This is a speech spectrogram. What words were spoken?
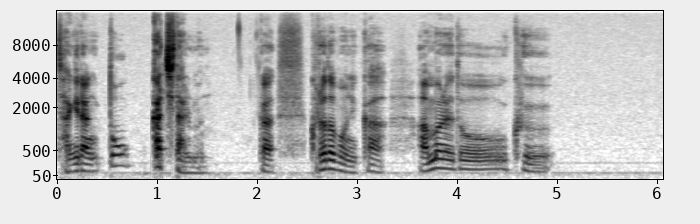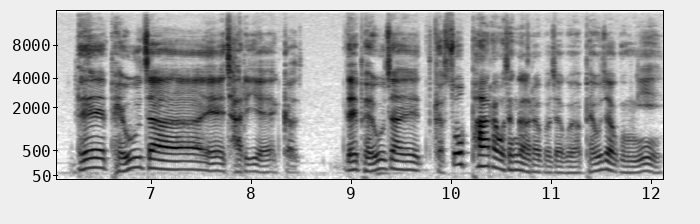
자기랑 똑같이 닮은. 그러니까 그러다 보니까 아무래도 그 내 배우자의 자리에 그러니까 내 배우자의 그러니까 소파라고 생각을 해보자고요. 배우자 궁이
